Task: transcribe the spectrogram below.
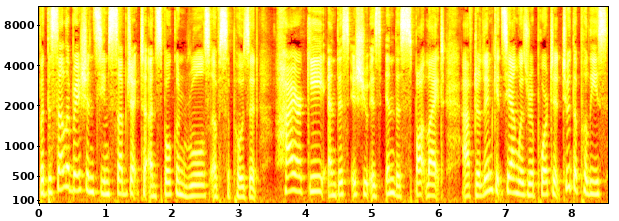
but the celebrations seems subject to unspoken rules of supposed hierarchy, and this issue is in the spotlight after Lim Kit Siang was reported to the police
